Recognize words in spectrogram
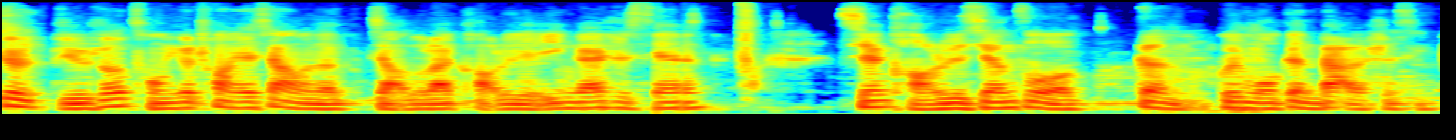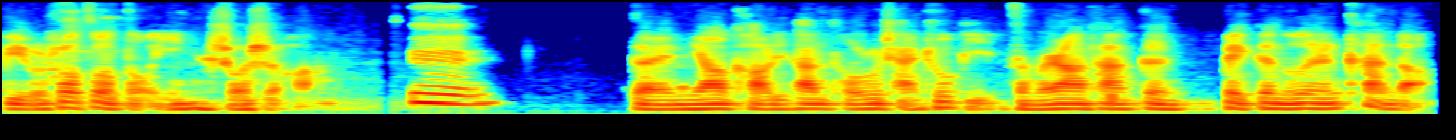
就是比如说从一个创业项目的角度来考虑，应该是先先考虑先做更规模更大的事情，比如说做抖音。说实话，嗯，对，你要考虑它的投入产出比，怎么让它更被更多的人看到。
